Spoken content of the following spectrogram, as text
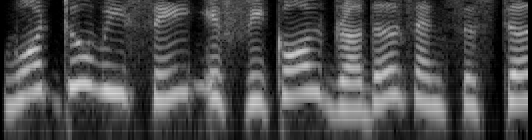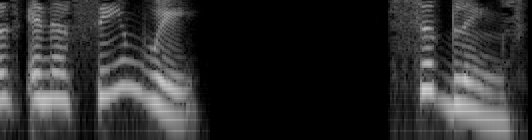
What do we say if we call brothers and sisters in a same way? Siblings.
